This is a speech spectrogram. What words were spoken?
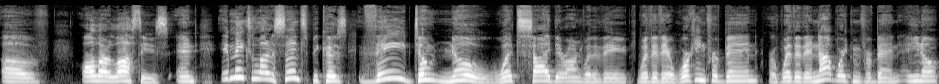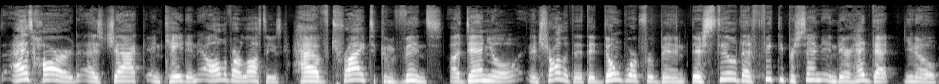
of all our losties. And it makes a lot of sense because they don't know what side they're on, whether they whether they're working for Ben or whether they're not working for Ben. And, you know, as hard as Jack and Kate and all of our losties have tried to convince uh, Daniel and Charlotte that they don't work for Ben, there's still that 50% in their head that you know,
